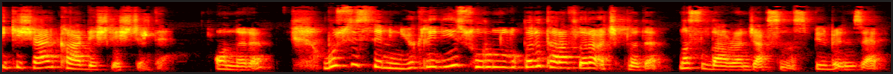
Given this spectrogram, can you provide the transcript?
ikişer kardeşleştirdi onları. Bu sistemin yüklediği sorumlulukları taraflara açıkladı. Nasıl davranacaksınız birbirinize?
